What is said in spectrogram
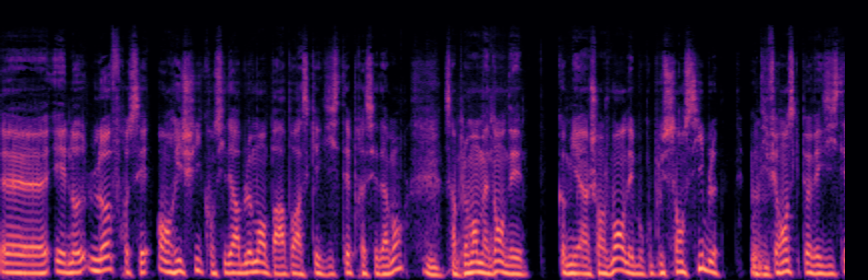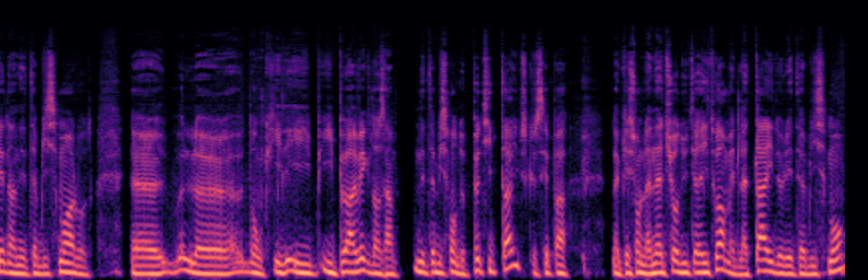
Euh, et l'offre s'est enrichie considérablement par rapport à ce qui existait précédemment. Mm. Simplement, maintenant, on est, comme il y a un changement, on est beaucoup plus sensible aux mm. différences qui peuvent exister d'un établissement à l'autre. Euh, le, donc, il, il, peut arriver que dans un établissement de petite taille, puisque c'est pas la question de la nature du territoire, mais de la taille de l'établissement,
